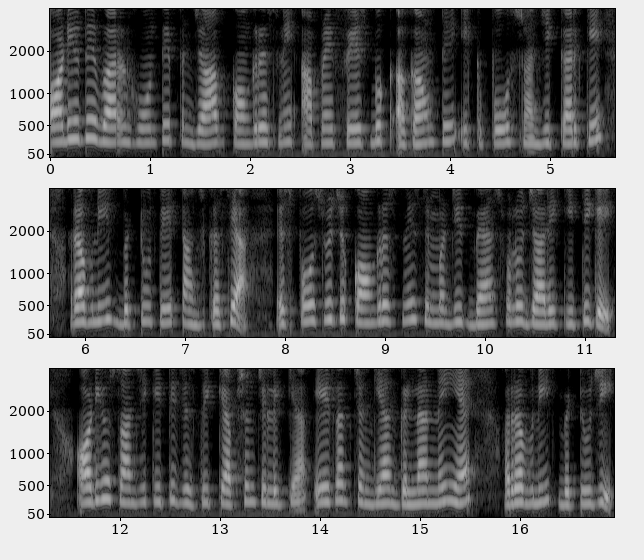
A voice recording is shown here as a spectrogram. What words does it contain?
ਆਡੀਓ ਦੇ ਵਾਇਰਲ ਹੋਣ ਤੇ ਪੰਜਾਬ ਕਾਂਗਰਸ ਨੇ ਆਪਣੇ ਫੇਸਬੁੱਕ ਅਕਾਊਂਟ ਤੇ ਇੱਕ ਪੋਸਟ ਸਾਂਝੀ ਕਰਕੇ ਰਵਨੀਤ ਬਿੱਟੂ ਤੇ ਤੰਜ ਕੱਸਿਆ। ਇਸ ਪੋਸਟ ਵਿੱਚ ਕਾਂਗਰਸ ਨੇ ਸਿਮਰਜੀਤ ਬੈਂਸ ਵੱਲੋਂ ਜਾਰੀ ਕੀਤੀ ਗਈ ਆਡੀਓ ਸਾਂਝੀ ਕੀਤੀ, ਜਿਸ ਦੀ ਕੈਪਸ਼ਨ 'ਚ ਲਿਖਿਆ, ਇਹ ਤਾਂ ਚੰਗੀਆਂ ਗੱਲਾਂ ਨਹੀਂ ਹੈ ਰਵਨੀਤ ਬਿੱਟੂ ਜੀ।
